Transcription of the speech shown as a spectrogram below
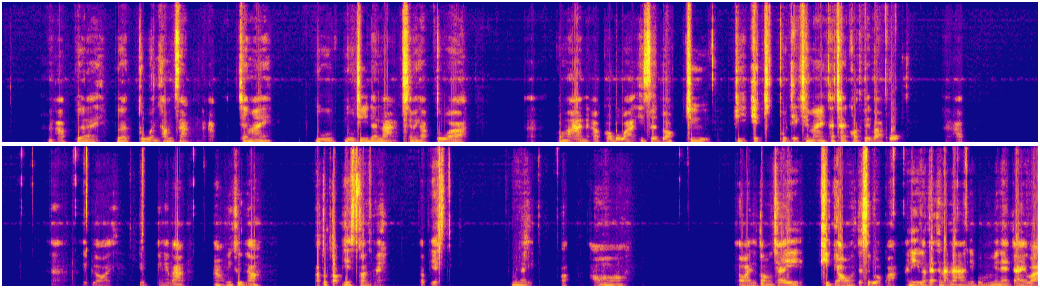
นะครับ เพื่ออะไรเพื่อทวนคำสั่งนะครับ ใช่ไหมดูดูที่ด้านล่างใช่ไหมครับ ตัวประมาณนะครับเขาบอกว่า insert block ชื่อ ph protect ใช่ไหมถ้าใช้ cross space bar โป๊ะนะครับเรียบร้อยเป็นไงบ้าง อ้าวไม่ขึ้นเหรอเราต้องตอบ yes ก่อนไหมตอบ yes ไม่ได้ก็อ๋อเราอาจจะต้องใช้คลิกเอาจะสะดวกกว่า อันนี้แล้วแต่ถนัดนะอันนี้ผมไม่แน่ใจว่า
